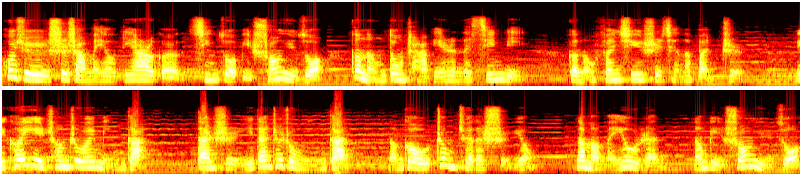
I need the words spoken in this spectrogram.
或许世上没有第二个星座比双鱼座更能洞察别人的心理，更能分析事情的本质。你可以称之为敏感，但是，一旦这种敏感，能够正确的使用，那么没有人能比双鱼座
